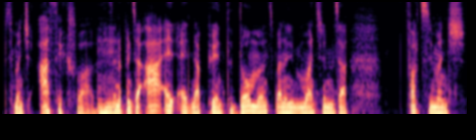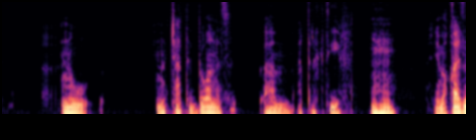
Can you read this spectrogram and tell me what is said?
si mangia asexual. Mm. -hmm. Se ne pensa ah è è una più inte domens, ma non mangia mi sa forse si mangia nu nu chatte donas um, attraktiv. Mhm. Sì, ma quasi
